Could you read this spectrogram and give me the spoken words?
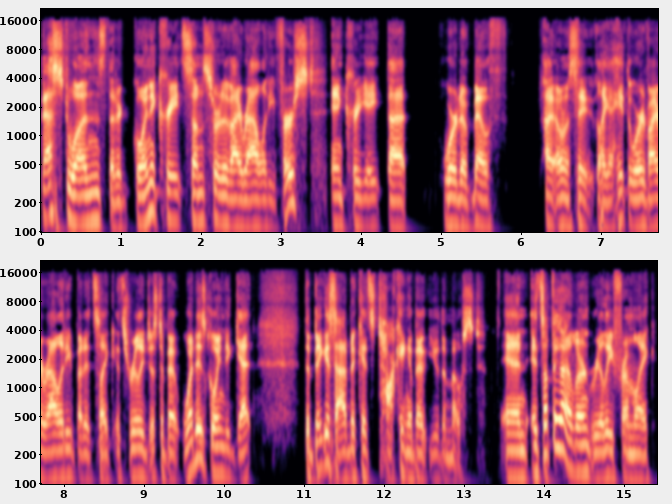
best ones that are going to create some sort of virality first and create that word of mouth. I don't want to say like i hate the word virality but it's like it's really just about what is going to get the biggest advocates talking about you the most. And it's something that i learned really from like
